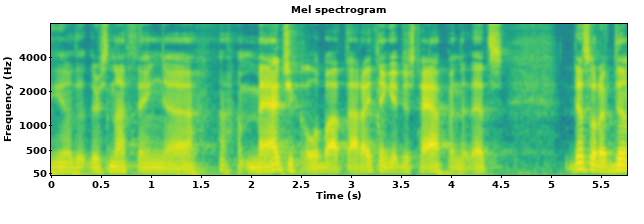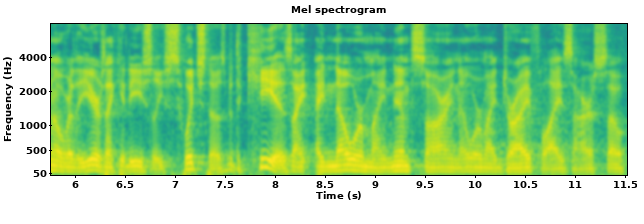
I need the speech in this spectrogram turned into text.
you know, there's nothing uh, magical about that. I think it just happened that that's that's what I've done over the years. I could easily switch those. But the key is I, I know where my nymphs are, I know where my dry flies are, so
